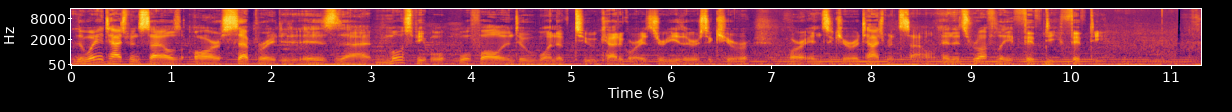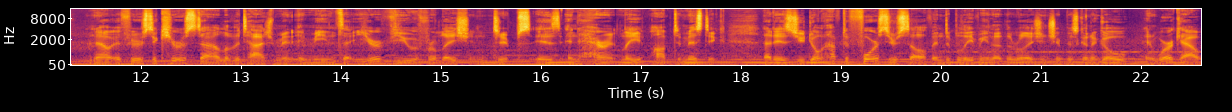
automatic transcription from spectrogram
the way attachment styles are separated is that most people will fall into one of two categories. They're either a secure or insecure attachment style, and it's roughly 50 50. Now, if you're a secure style of attachment, it means that your view of relationships is inherently optimistic. That is, you don't have to force yourself into believing that the relationship is going to go and work out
